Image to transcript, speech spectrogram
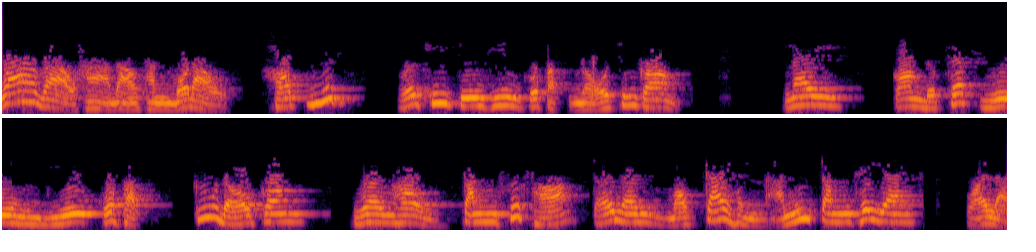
hóa vào hà đạo thành bộ đầu, hợp nhất với khí tiên thiên của Phật độ chúng con. Nay con được phép nguồn diệu của Phật, cứu độ con, quên hồn tăng phước thọ, trở nên một cái hình ảnh trong thế gian gọi là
